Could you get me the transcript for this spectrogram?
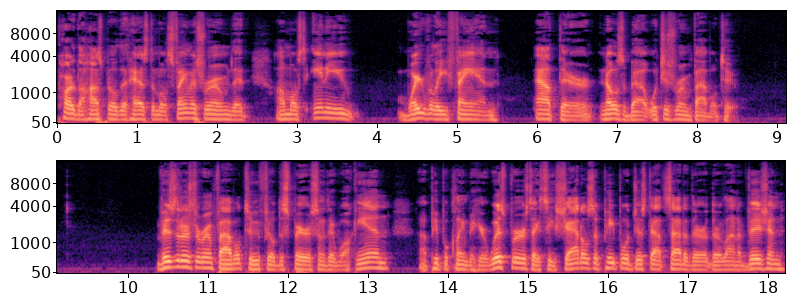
part of the hospital that has the most famous room that almost any Waverly fan out there knows about, which is room 502. Visitors to room 502 feel despair as soon as they walk in. Uh, people claim to hear whispers. They see shadows of people just outside of their, their line of vision.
